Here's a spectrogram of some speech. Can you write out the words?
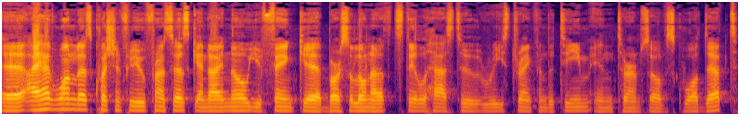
Uh, I have one last question for you, Francesc, and I know you think uh, Barcelona still has to re-strengthen the team in terms of squad depth.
